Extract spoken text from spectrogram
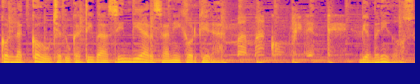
con la coach educativa Cindy Arzani Jorquera. Mamá Confidente. Bienvenidos.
